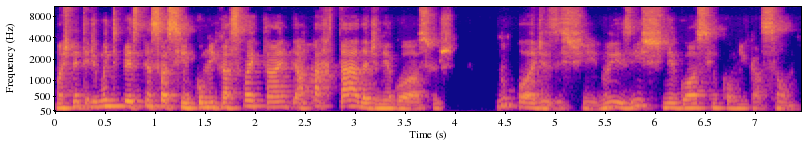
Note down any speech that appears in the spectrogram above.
Mas tem de muita empresa pensar assim, comunicação vai estar apartada de negócios. Não pode existir, não existe negócio sem comunicação.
